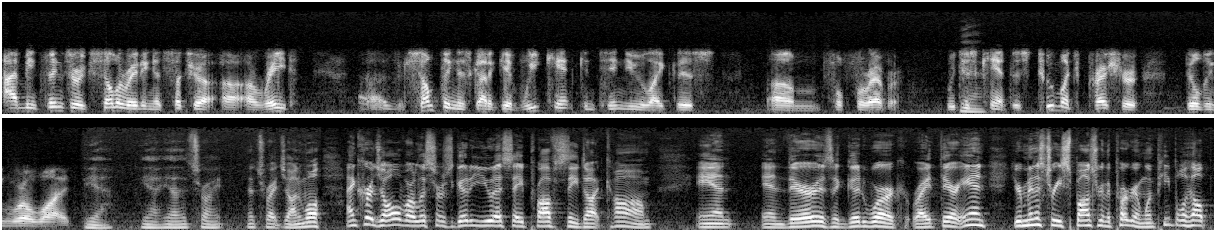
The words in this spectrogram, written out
I mean, things are accelerating at such a, a, a rate uh, something has got to give. We can't continue like this um, for forever. We just Yeah. can't. There's too much pressure building worldwide. Yeah, yeah, yeah. That's right. That's right, John. Well, I encourage all of our listeners to go to usaprophecy.com and and there is a good work right there. And your ministry is sponsoring the program. When people help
